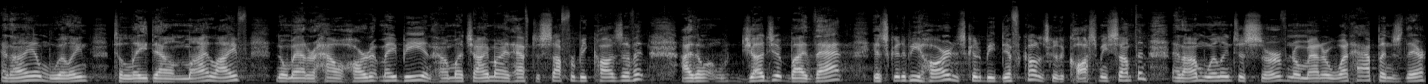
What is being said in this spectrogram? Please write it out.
And I am willing to lay down my life no matter how hard it may be and how much I might have to suffer because of it. I don't judge it by that. It's going to be hard it's going to be difficult it's going to cost me something and I'm willing to serve no matter what happens there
